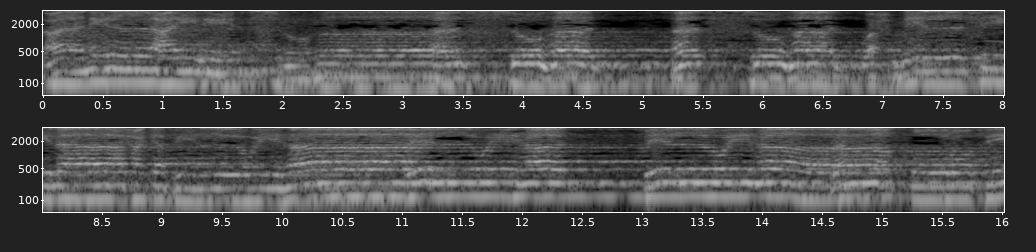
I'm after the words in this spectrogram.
عن العين السهاد. السهاد السهاد. واحمل سلاحك في الوهاد. في الوهاد في الوهاد. النصر في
